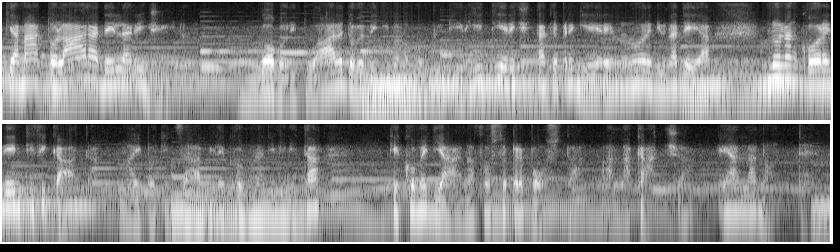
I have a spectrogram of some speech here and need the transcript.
chiamato l'Ara della Regina, luogo rituale dove venivano compiuti riti e recitate preghiere in onore di una dea non ancora identificata, ma ipotizzabile con una divinità che come Diana fosse preposta alla caccia e alla notte.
